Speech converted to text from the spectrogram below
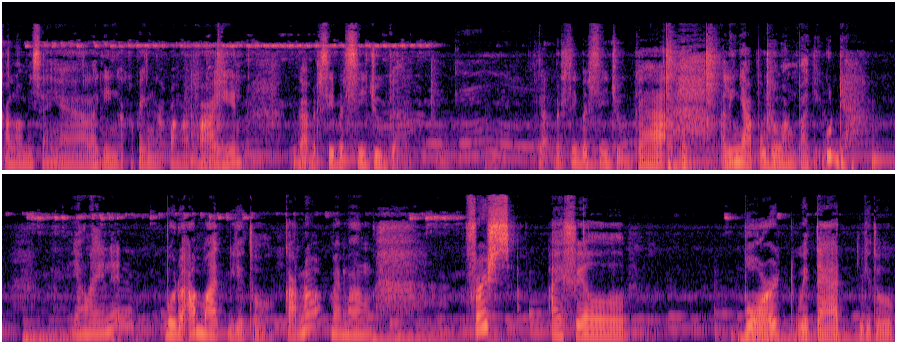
kalau misalnya lagi nggak kepengen ngapa-ngapain nggak bersih bersih juga. Nggak bersih bersih juga paling nyapu doang pagi udah. Yang lain-lain bodoh amat gitu. Karena memang first I feel bored with that gitu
